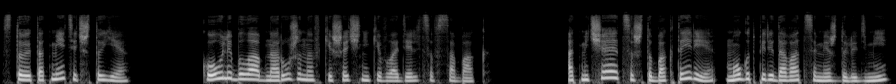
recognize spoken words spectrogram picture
Стоит отметить, что Е. Коули была обнаружена в кишечнике владельцев собак. Отмечается, что бактерии могут передаваться между людьми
